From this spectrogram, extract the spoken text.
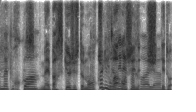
Mais pourquoi? Mais parce que justement, Pourquoi tu lui pourras enchaîner. tais-toi.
